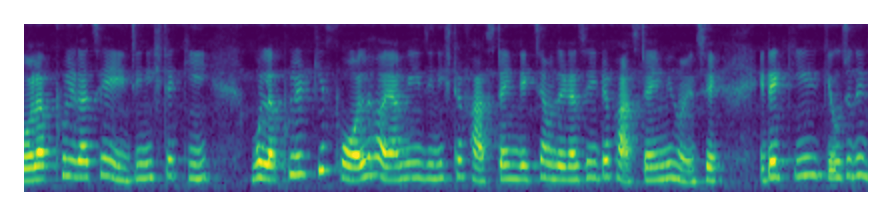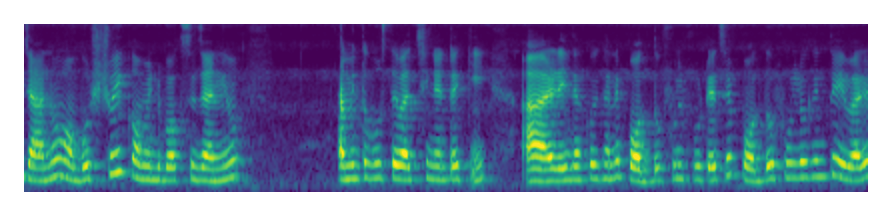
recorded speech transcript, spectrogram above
গোলাপ ফুল গাছে এই জিনিসটা কি? গোলাপ ফুলের কি ফল হয়? আমি এই জিনিসটা ফার্স্ট টাইম দেখছি। আমাদের কাছে এটা ফার্স্ট টাইমই হয়েছে। এটা কি? কেউ যদি জানো, অবশ্যই কমেন্ট বক্সে জানিও। আমি তো বুঝতে পারছি না এটা কি। আর এই দেখো এখানে পদ্ম ফুল ফুটেছে। পদ্ম ফুলও কিন্তু এবারে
